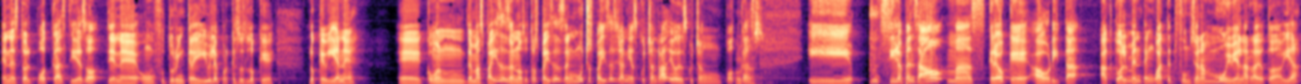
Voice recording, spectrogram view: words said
en esto del podcast y eso, tiene un futuro increíble porque eso es lo que, lo que viene. Eh, como en demás países. En los otros países, en muchos países ya ni escuchan radio, escuchan podcast. Y sí lo he pensado, más creo que ahorita, actualmente en Guatet funciona muy bien la radio todavía.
